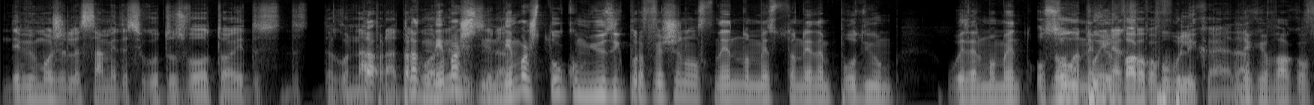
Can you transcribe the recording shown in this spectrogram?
не би можеле сами да се го дозволат тоа и да, да, да го да, направат. брат, да го немаш немаш толку music professionals на едно место на еден подиум во еден момент многу на некој ваков публика е, да. некој ваков,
